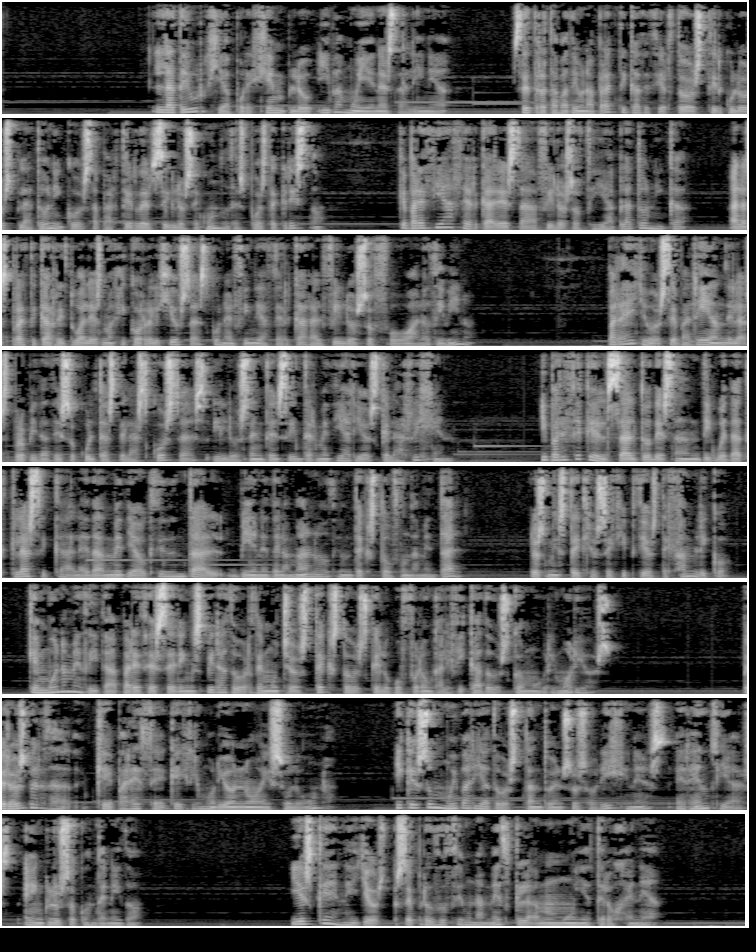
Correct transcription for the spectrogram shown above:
La teurgia, por ejemplo, iba muy en esa línea, se trataba de una práctica de ciertos círculos platónicos a partir del siglo II después de Cristo, que parecía acercar esa filosofía platónica a las prácticas rituales mágico-religiosas con el fin de acercar al filósofo a lo divino. Para ello se valían de las propiedades ocultas de las cosas y los entes intermediarios que las rigen. Y parece que el salto de esa antigüedad clásica a la Edad Media occidental viene de la mano de un texto fundamental, los misterios egipcios de Jámblico, que en buena medida parece ser inspirador de muchos textos que luego fueron calificados como grimorios. Pero es verdad que parece que Grimorio no hay solo uno, y que son muy variados tanto en sus orígenes, herencias e incluso contenido. Y es que en ellos se produce una mezcla muy heterogénea,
